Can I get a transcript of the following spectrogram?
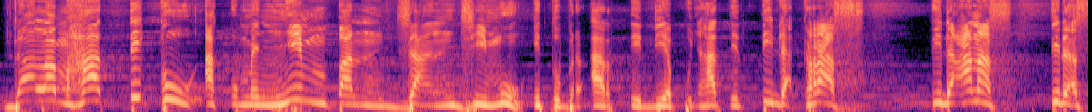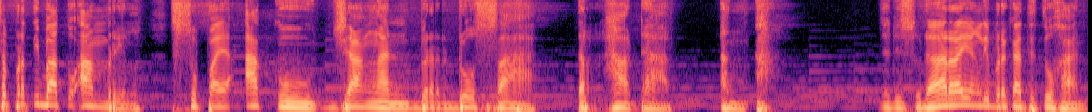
Dalam hatiku aku menyimpan janjimu. Itu berarti dia punya hati tidak keras, tidak anas, tidak seperti batu amril. Supaya aku jangan berdosa terhadap engkau. Jadi saudara yang diberkati Tuhan,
